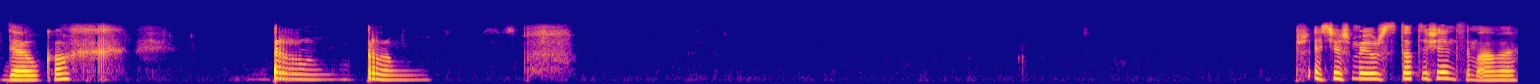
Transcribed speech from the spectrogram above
pudełko. Brr, brr. Przecież my już 100 tysięcy mamy.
